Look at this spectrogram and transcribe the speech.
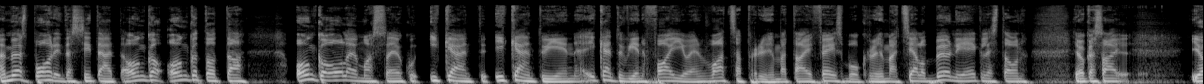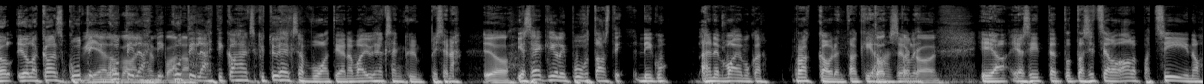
mä myös pohdin tässä sitä, että onko, onko, tota, onko olemassa joku ikäänty, ikääntyvien, ikääntyvien fajojen WhatsApp-ryhmä tai Facebook-ryhmä. Että siellä on Bernie Ecclestone, joka sai, jo, jolla kans kuti, kuti, lähti, kuti lähti 89-vuotiaana vai 90 Joo. Ja sekin oli puhtaasti niin kuin hänen vaimokan rakkauden takiahan Totta se oli. kai. Ja, ja sitten tota, sit siellä on Al Pacino.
